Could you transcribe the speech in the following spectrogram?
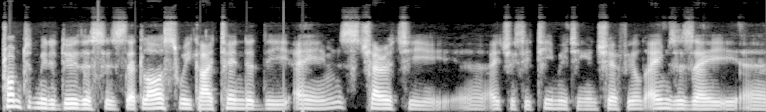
prompted me to do this is that last week I attended the AIMS charity uh, HSCT meeting in Sheffield. AIMS is a uh,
